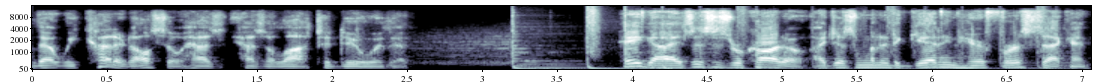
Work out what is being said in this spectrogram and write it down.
that we cut it also has, has a lot to do with it. Hey guys, this is Ricardo. I just wanted to get in here for a second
